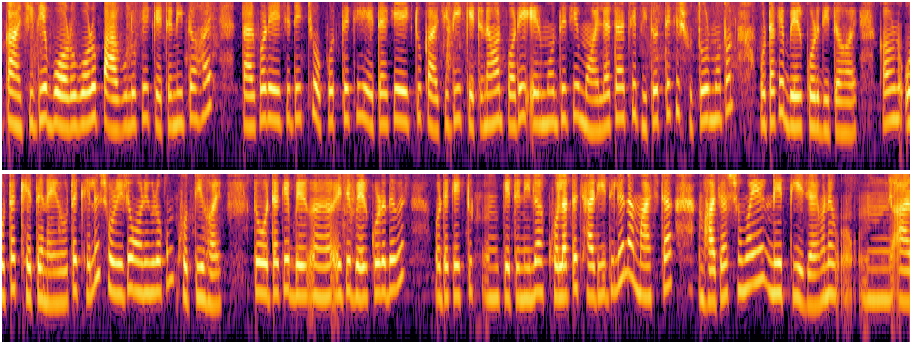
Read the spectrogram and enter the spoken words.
কাঁচি দিয়ে বড় বড় পাগুলোকে কেটে নিতে হয়। তারপরে এই যে দেখছি, ওপর থেকে এটাকে একটু কাঁচি দিয়ে কেটে নেওয়ার পরে এর মধ্যে যে ময়লাটা আছে, ভিতর থেকে সুতোর মতন ওটাকে বের করে দিতে হয়। কারণ ওটা খেতে নেই, ওটা খেলে শরীরে অনেক রকম ক্ষতি হয়। তো ওটাকে বের এই যে বের করে দেবে ওটাকে একটু কেটে নিল। আর খোলাটা ছাড়িয়ে দিলে না মাছটা ভাজার সময়ে নেতিয়ে যায়। মানে আর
